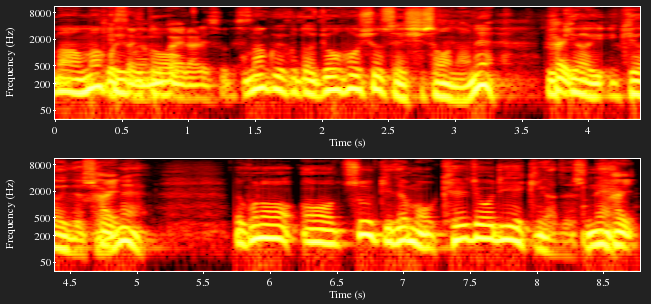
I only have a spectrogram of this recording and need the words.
まあうまくいくとうまくいくと情報修正しそうなね勢い、はい、勢いですよね。はい、でこの通期でも経常利益がですね、はい、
